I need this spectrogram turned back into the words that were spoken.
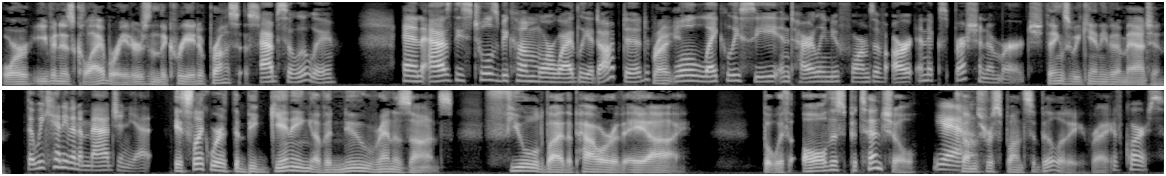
or even as collaborators in the creative process. Absolutely. And as these tools become more widely adopted, Right. we'll likely see entirely new forms of art and expression emerge Things we can't even imagine. that we can't even imagine yet. It's like we're at the beginning of a new renaissance, fueled by the power of AI. But with all this potential Yeah. comes responsibility, right? Of course.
